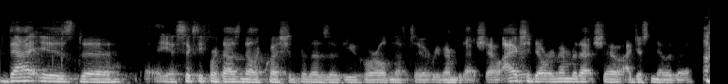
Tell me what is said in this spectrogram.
That is the you know, sixty-four thousand dollar question for those of you who are old enough to remember that show. I actually don't remember that show. I just know the.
